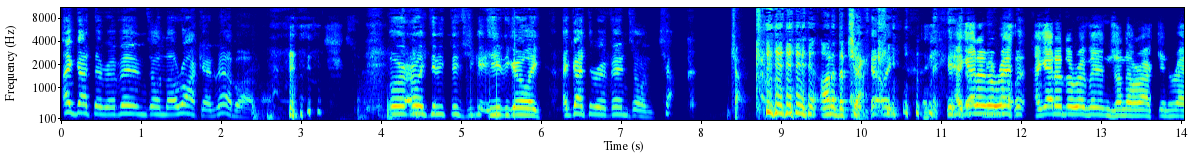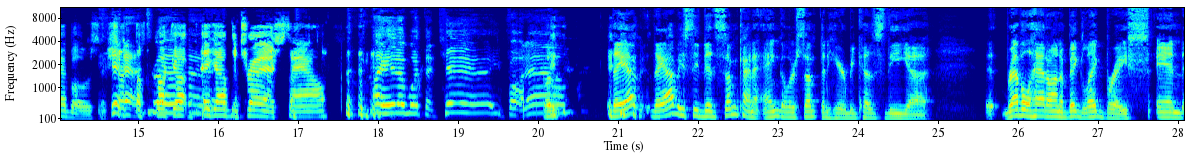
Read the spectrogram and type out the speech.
I got the revenge on the Rockin' Rebel? or, or like, did he, did she get, he had to go like, I got the revenge on Chuck. Chuck. on the Chuck. Like, I got it a re- I got it a revenge on the Rockin' Rebels. Shut Yeah, the fuck up, take out the trash, Sal. I hit him with the chair. He fought out. Well, they have, they obviously did some kind of angle or something here because the uh, Rebel had on a big leg brace, and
